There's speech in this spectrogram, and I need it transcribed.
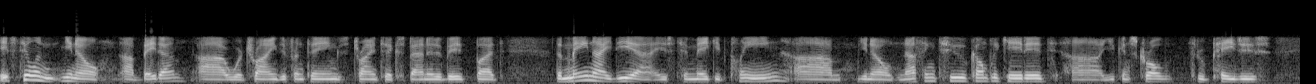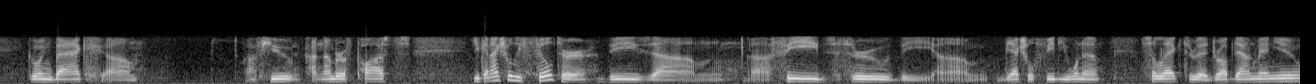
it's still in you know uh, beta. Uh, we're trying different things, trying to expand it a bit, but the main idea is to make it clean. Um, you know, nothing too complicated. Uh, you can scroll through pages, going back um, a few a number of posts you can actually filter these um, uh, feeds through the um, the actual feed you want to select through a drop-down menu,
